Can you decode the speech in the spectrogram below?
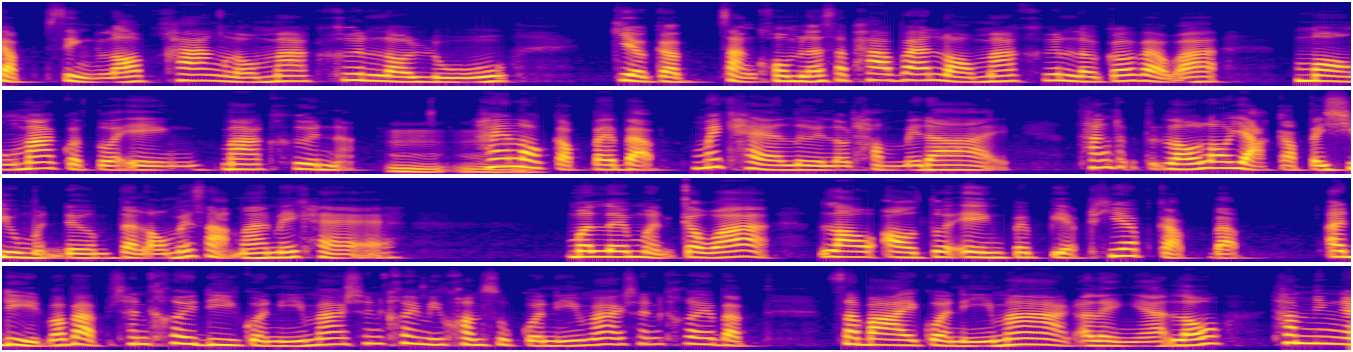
กับสิ่งรอบข้างเรามากขึ้นเรารู้ เกี่ยวกับสังคมและสภาพแวดล้อมมากขึ้น แล้วก็แบบว่า มองมากกว่าตัวเองมากขึ้นอะอืมอืมให้เรากลับไปแบบไม่แคร์เลยเราทำไม่ได้ ทั้งแล้วเราอยากกลับไปชิลเหมือนเดิม แต่เราไม่สามารถไม่แคร์มันเลยเหมือนกับว่า เราเอาตัวเองไปเปรียบเทียบกับแบบอดีตว่าแบบฉันเคยดีกว่านี้มาก ฉันเคยมีความสุขกว่านี้มาก ฉันเคยแบบสบายกว่านี้มากอะไรเงี้ย แล้วทำยังไง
